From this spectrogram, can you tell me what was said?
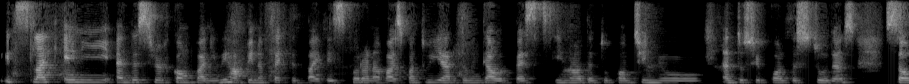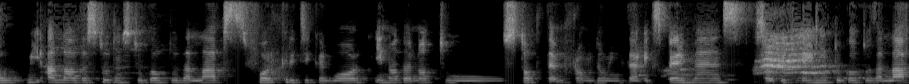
it's like any industrial company. We have been affected by this coronavirus, but we are doing our best in order to continue and to support the students. So we allow the students to go to the labs for critical work in order not to stop them from doing their experiments. So if they need to go to the lab,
